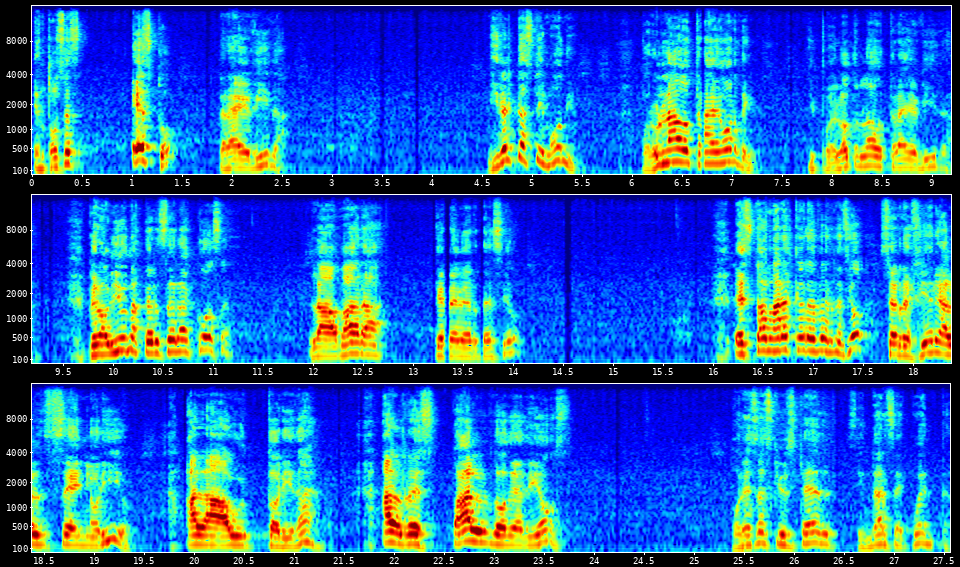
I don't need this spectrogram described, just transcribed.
Entonces, esto trae vida. Mira el testimonio. Por un lado trae orden y por el otro lado trae vida. Pero había una tercera cosa, la vara que reverdeció. Esta vara que reverdeció se refiere al señorío, a la autoridad, al respaldo de Dios. Por eso es que usted, sin darse cuenta,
